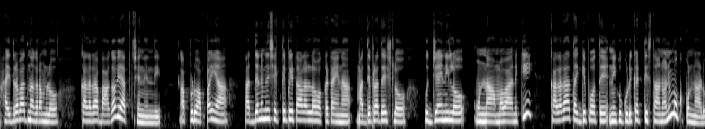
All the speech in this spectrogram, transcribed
హైదరాబాద్ నగరంలో కలరా బాగా వ్యాప్తి చెందింది. అప్పుడు అప్పయ్య పద్దెనిమిది శక్తిపీఠాలలో ఒకటైన మధ్యప్రదేశ్లో ఉజ్జయినిలో ఉన్న అమ్మవారికి కలరా తగ్గిపోతే నీకు గుడి కట్టిస్తాను అని మొక్కుకున్నాడు.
